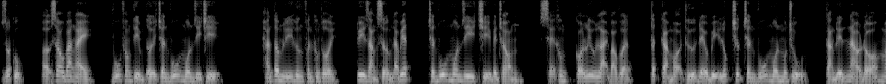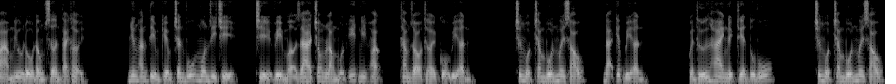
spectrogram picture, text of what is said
Rốt cục, ở sau ba ngày, vũ phong tìm tới chân vũ môn di chỉ. Hắn tâm lý hưng phấn không thôi, tuy rằng sớm đã biết, chân vũ môn di chỉ bên trong sẽ không có lưu lại bảo vật, tất cả mọi thứ đều bị lúc trước chân vũ môn môn chủ, tàng đến nào đó mà mưu đồ đông sơn tái khởi. Nhưng hắn tìm kiếm chân vũ môn di chỉ chỉ vì mở ra trong lòng một ít nghi hoặc, thăm dò thời cổ bí ẩn. Chương một trăm bốn mươi sáu, đại kiếp bí ẩn. Quyền thứ hai nghịch thiên tu vũ chương một trăm bốn mươi sáu,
